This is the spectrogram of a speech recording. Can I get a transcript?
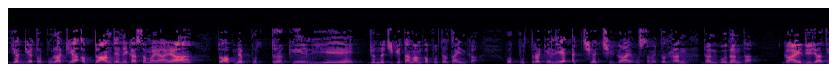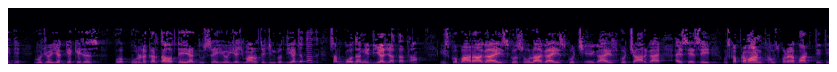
यज्ञ तो पूरा किया, अब दान देने का समय आया तो अपने पुत्र के लिए, जो नचिकेता नाम का पुत्र था इनका, वो पुत्र के लिए अच्छी अच्छी गाय, उस समय तो धन धन गोधन था। गाय दी जाती थी। वो जो यज्ञ के जो पूर्ण करता होते या दूसरे जो यजमान होते जिनको दिया जाता सब गोधन ही दिया जाता था। इसको बारह गाय, इसको सोलह गाय, इसको छह गाय, इसको चार गाय, ऐसे ऐसे उसका प्रमाण था, उस पर बांटते थे।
